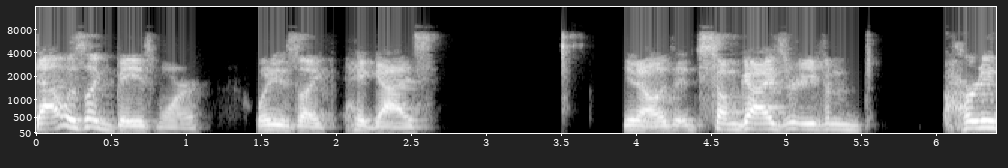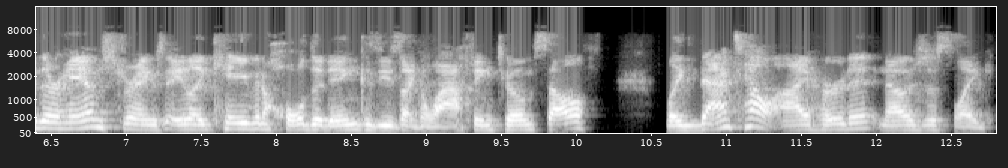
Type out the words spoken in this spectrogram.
That was like Bazemore when he's like, "Hey guys, you know, some guys are even hurting their hamstrings. They like can't even hold it in because he's like laughing to himself. Like that's how I heard it, and I was just like,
